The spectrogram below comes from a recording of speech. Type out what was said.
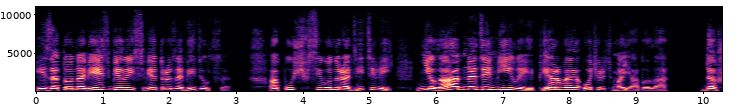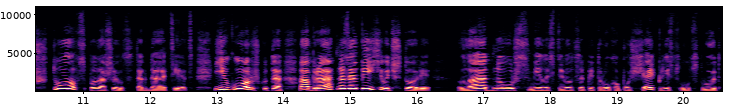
И зато на весь белый свет разобиделся. А пусть всего на родителей. Неладно, де, милые, первая очередь моя была. Да что, — всполошился тогда отец, — Егорушку-то обратно запихивать, что ли? Ладно уж, смилостивился Петруха, пущай присутствует.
